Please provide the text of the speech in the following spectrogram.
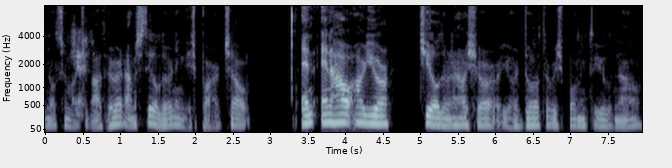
not so much about her and I'm still learning this part. So and and how are your children? How's your your daughter responding to you now?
